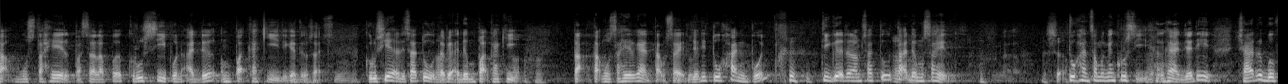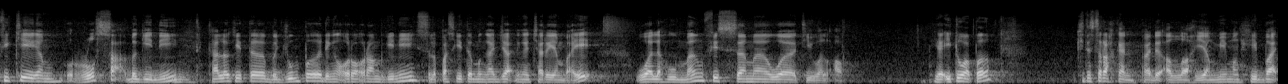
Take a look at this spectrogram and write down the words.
Tak mustahil. Pasal apa? Kerusi pun ada empat kaki dia kata ustaz. Kerusi ada satu tapi ada empat kaki. Tak tak mustahil kan? Tak mustahil. Jadi Tuhan pun tiga dalam satu tak ada mustahil. Tuhan samakan kerusi. Kan? Jadi cara berfikir yang rosak begini hmm. kalau kita berjumpa dengan orang-orang begini selepas kita mengajak dengan cara yang baik walahu man fis samawati wal ard. Iaitu apa kita serahkan pada Allah yang memang hebat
